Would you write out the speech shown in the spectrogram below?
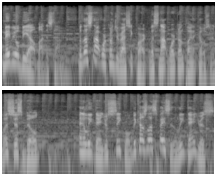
maybe it'll be out by this time. But let's not work on Jurassic Park. Let's not work on Planet Coaster. Let's just build an Elite Dangerous sequel because let's face it, Elite Dangerous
